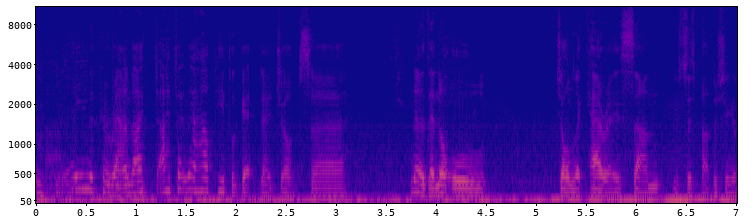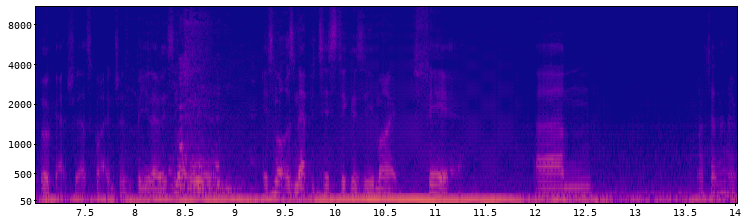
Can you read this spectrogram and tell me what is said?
Uh, you look around. I, I don't know how people get their jobs. Uh, no, they're not all John le Carre's son, who's just publishing a book. Actually, that's quite interesting. But you know, it's not all. It's not as nepotistic as you might fear. Um, I don't know.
